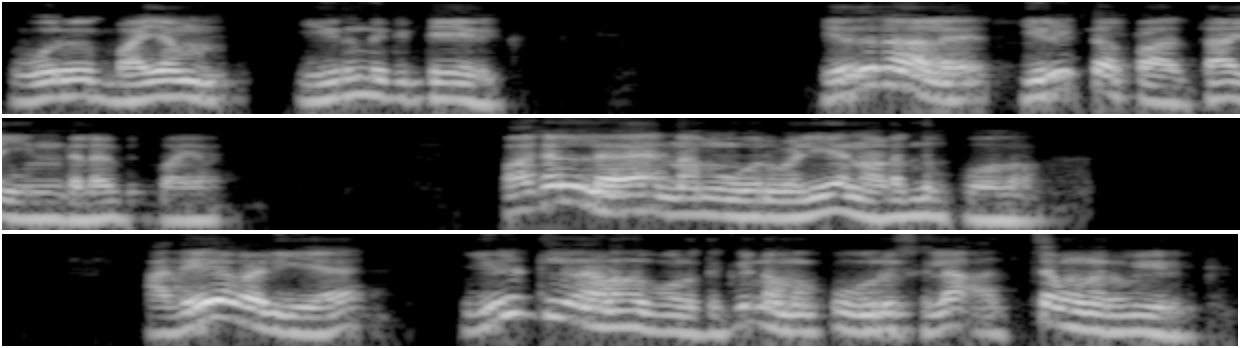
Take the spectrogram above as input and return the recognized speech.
ஒரு பயம் இருந்துகிட்டே இருக்கு. எதனால இருட்டை பார்த்தா இந்த அளவுக்கு பயம்? பகல்ல நம்ம ஒரு வழியா நடந்து போறோம். அதே வழிய இருட்டுல நடந்து போறதுக்கு நமக்கு ஒரு சில அச்ச உணர்வு இருக்கு.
